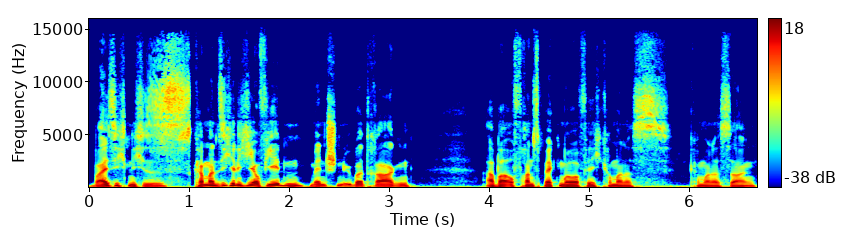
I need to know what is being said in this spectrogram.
weiß ich nicht. Ist, kann man sicherlich nicht auf jeden Menschen übertragen, aber auf Franz Beckenbauer, finde ich, kann man das, kann man das sagen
